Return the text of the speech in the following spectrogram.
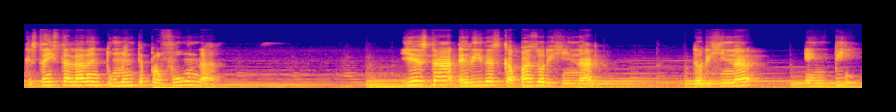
que está instalada en tu mente profunda. Y esta herida es capaz de originar, de originar en ti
